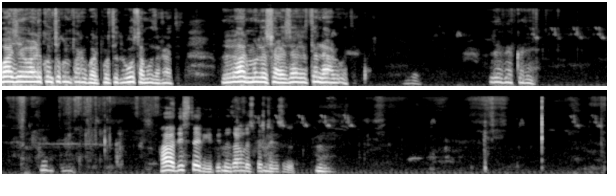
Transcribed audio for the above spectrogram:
वाजे वाडकून तिकडून फार भरपूर तिकडे ओसामधून राहतात. लहान मुलं शाळेत झालं तर लाड होत. लय बेकारी हा दिसतंय की तिथं चांगलं स्पष्ट दिसत होत. हम्म. तिकडून इकडे आले.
